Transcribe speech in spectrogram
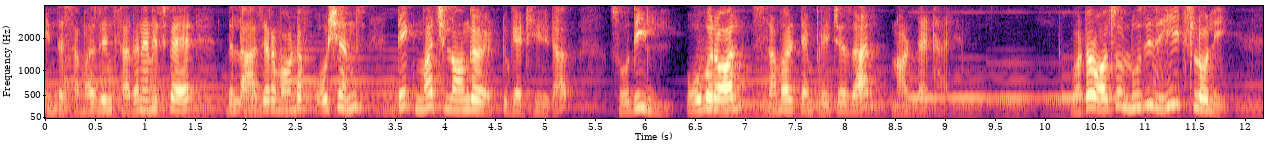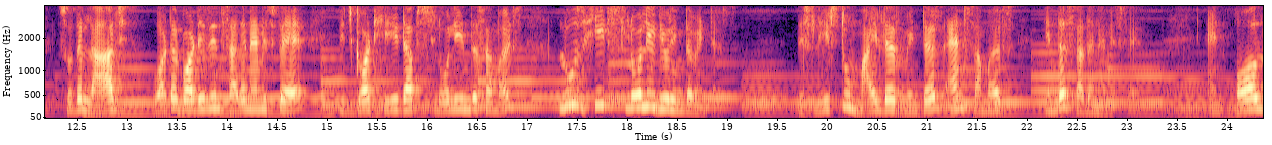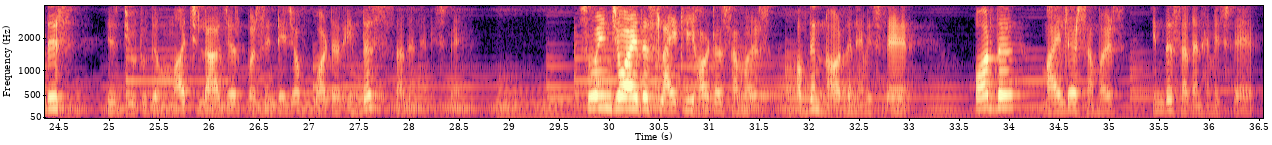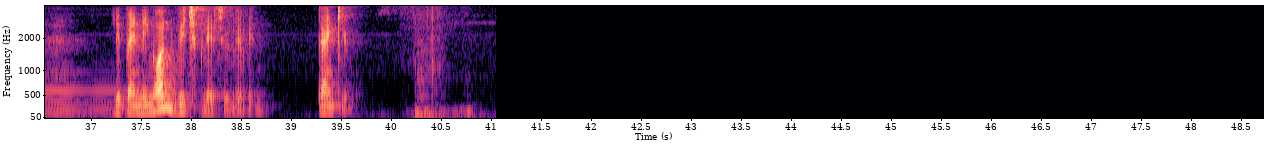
In the summers in southern hemisphere, the larger amount of oceans take much longer to get heated up, so the overall summer temperatures are not that high. Water also loses heat slowly, so the large water bodies in southern hemisphere which got heated up slowly in the summers lose heat slowly during the winters. This leads to milder winters and summers in the southern hemisphere. And all this is due to the much larger percentage of water in the southern hemisphere. So enjoy the slightly hotter summers of the northern hemisphere or the milder summers in the southern hemisphere, depending on which place you live in. Thank you.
